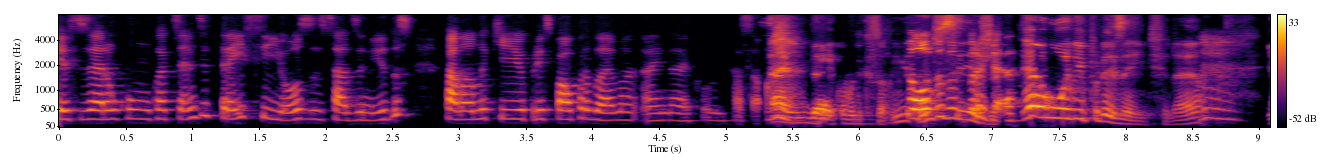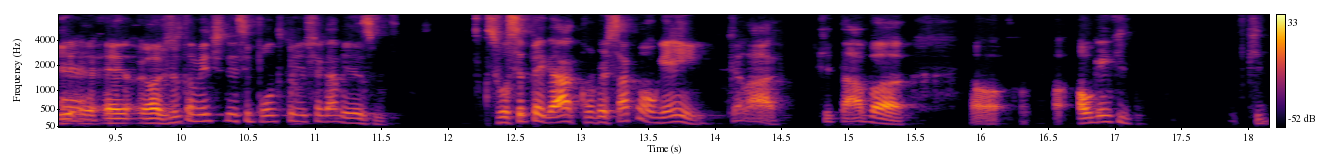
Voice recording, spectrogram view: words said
que eles fizeram com 403 CEOs dos Estados Unidos, falando que o principal problema ainda é comunicação. Ainda é comunicação. Todos seja, os projetos. É onipresente, né? É. É, é justamente nesse ponto que eu ia chegar mesmo. Se você pegar, conversar com alguém, sei lá, que estava. Alguém que que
